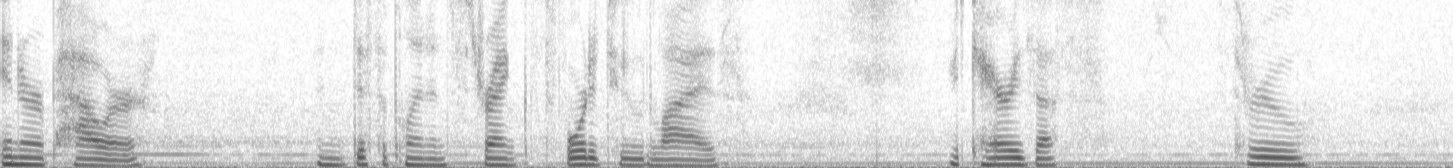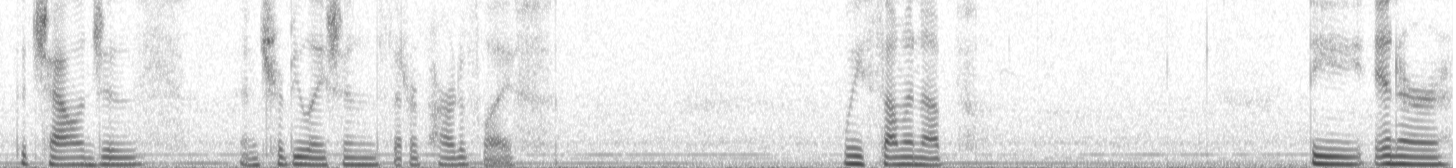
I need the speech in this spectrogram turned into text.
inner power and discipline and strength, fortitude lies. It carries us through the challenges and tribulations that are part of life. We summon up the inner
